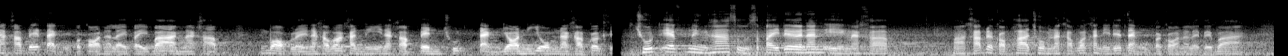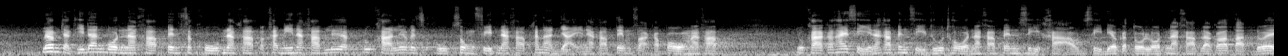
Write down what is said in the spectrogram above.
นะครับได้แต่งอุปกรณ์อะไรไปบ้างนะครับบอกเลยนะครับว่าคันนี้นะครับเป็นชุดแต่งยอดนิยมนะครับก็คือชุด F150 Spider นั่นเองนะครับมาครับเดี๋ยวก็พาชมนะครับว่าคันนี้ได้แต่งอุปกรณ์อะไรไปบ้าง เริ่มจากที่ด้านบนนะครับเป็นสกู๊ปนะครับคันนี้นะครับเลือกลูกค้าเลือกเป็นสกู๊ปทรงฟิตนะครับขนาดใหญ่นะครับเต็มฝากระโปรงนะครับ ลูกค้าก็ให้สีนะครับ เป็นสีทูโทนนะครับ เป็นสีขาวสีเดียวกับตัวรถนะครับ แล้วก็ตัดด้วย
